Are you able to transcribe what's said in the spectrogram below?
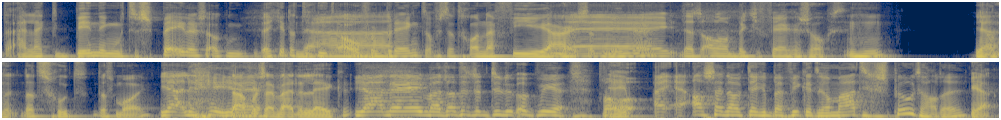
Hij lijkt die binding met de spelers ook... Weet je, dat het niet Nou. overbrengt? Of is dat gewoon na vier jaar is dat minder? Nee, dat is allemaal een beetje vergezocht. Mhm. Ja. Dan- dat is goed, dat is mooi. Ja, nee. Daarvoor nee. zijn wij de leken. Ja, nee, maar dat is natuurlijk ook weer... Nee. Als zij nou tegen Benfica dramatisch gespeeld hadden... Ja,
